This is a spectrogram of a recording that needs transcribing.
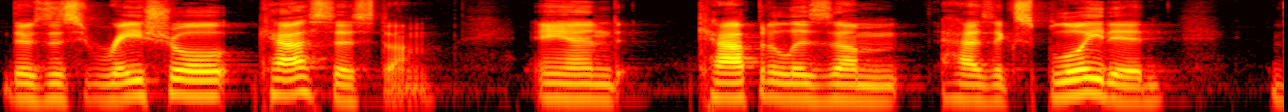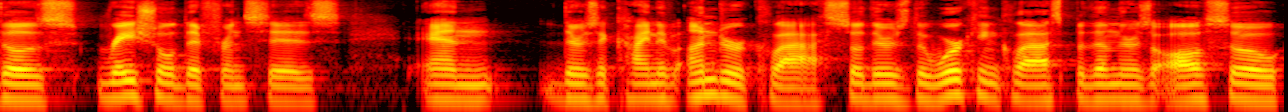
there's this racial caste system, and capitalism has exploited those racial differences, and there's a kind of underclass. So there's the working class, but then there's also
